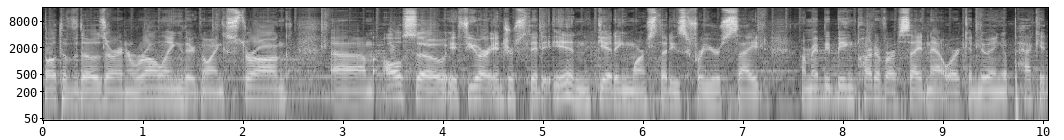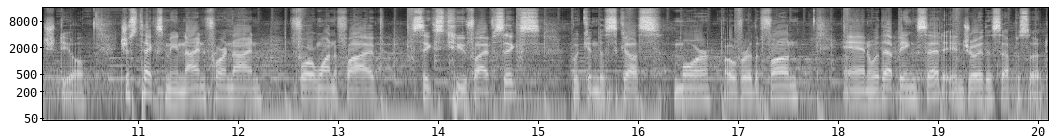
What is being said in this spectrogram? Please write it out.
Both of those are enrolling. They're going strong. Um, also if you are interested in getting more studies for your site or maybe being part of our site network and doing a package deal just text me 949 415 6256 we can discuss more over the phone. And with that being said, enjoy this episode.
